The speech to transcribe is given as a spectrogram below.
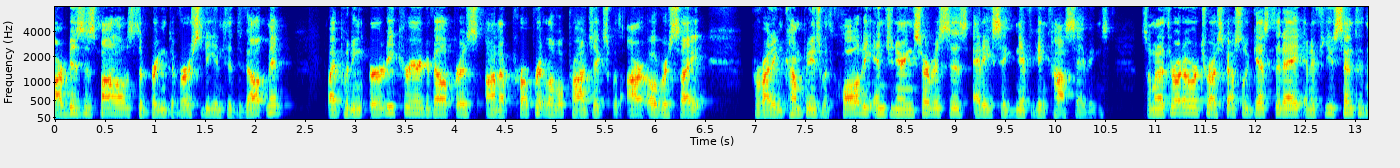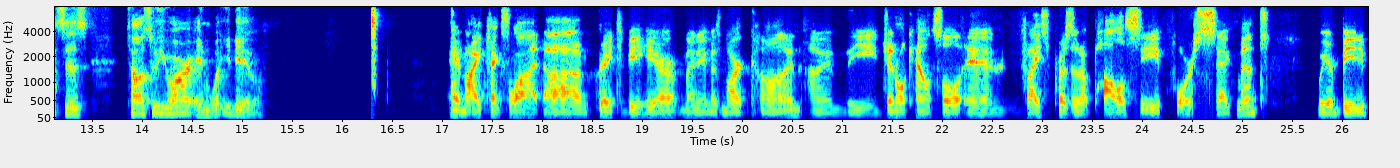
Our business model is to bring diversity into development by putting early career developers on appropriate level projects with our oversight providing companies with quality engineering services at a significant cost savings. So I'm going to throw it over to our special guest today in a few sentences. Tell us who you are and what you do. Hey, Mike, thanks a lot. Uh, great to be here. My name is Mark Kahn. I'm the General Counsel and Vice President of Policy for Segment. We are B-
